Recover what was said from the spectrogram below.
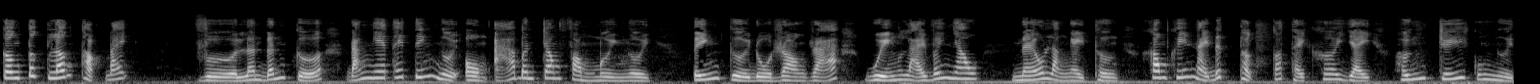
cơn tức lớn thật đấy. Vừa lên đến cửa, đã nghe thấy tiếng người ồn ả bên trong phòng 10 người. Tiếng cười đùa ròn rã, quyện lại với nhau. Nếu là ngày thường, không khí này đích thực có thể khơi dậy hứng trí của người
